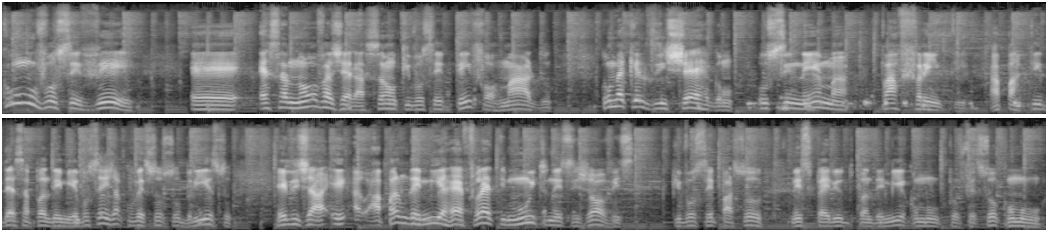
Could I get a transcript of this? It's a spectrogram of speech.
como você vê é, essa nova geração que você tem formado, como é que eles enxergam o cinema para frente a partir dessa pandemia? Você já conversou sobre isso? Ele já a pandemia reflete muito nesses jovens que você passou nesse período de pandemia como professor, como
